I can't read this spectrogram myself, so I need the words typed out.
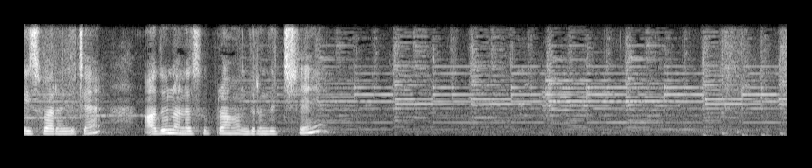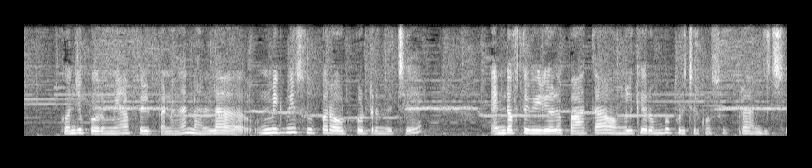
ஐஸ் வரைஞ்சிட்டேன். அதுவும் நல்லா சூப்பராக வந்துருந்துச்சு. கொஞ்சம் பொறுமையாக ஃபில் பண்ணுங்கள் நல்லா உண்மைக்குமே சூப்பர் அவுட்புட் இருந்துச்சு. எண்ட் ஆஃப் த வீடியோவில் பார்த்தா உங்களுக்கே ரொம்ப பிடிச்சிருக்கும். சூப்பராக இருந்துச்சு.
